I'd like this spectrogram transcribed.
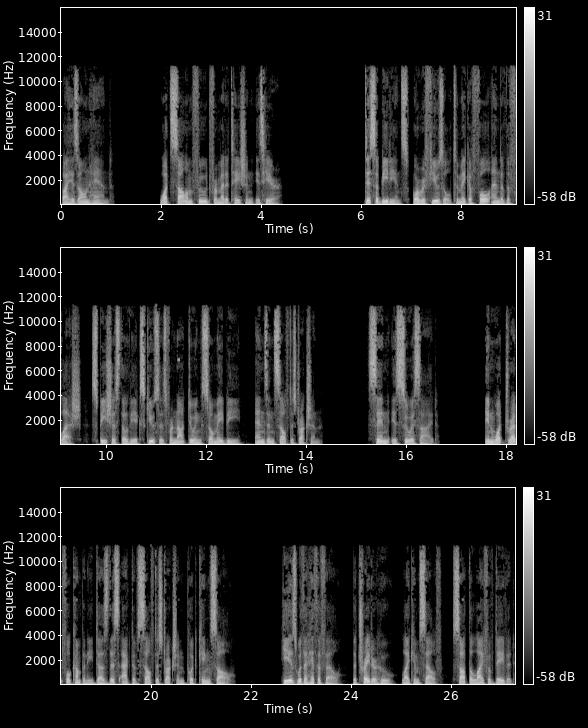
by his own hand. What solemn food for meditation is here. Disobedience, or refusal to make a full end of the flesh, specious though the excuses for not doing so may be, ends in self-destruction. Sin is suicide. In what dreadful company does this act of self-destruction put King Saul? He is with Ahithophel, the traitor who, like himself, sought the life of David,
